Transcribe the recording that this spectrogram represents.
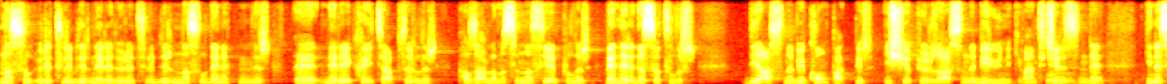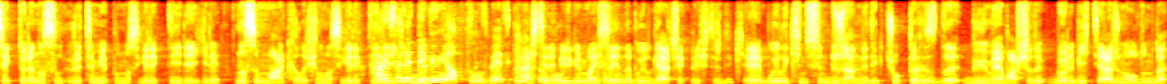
nasıl üretilebilir, nerede üretilebilir, nasıl denetlenilir, e, nereye kayıt yaptırılır, pazarlaması nasıl yapılır ve nerede satılır diye aslında bir kompakt bir iş yapıyoruz aslında bir günlük event içerisinde. Yine sektöre nasıl üretim yapılması gerektiği ile ilgili, nasıl markalaşılması gerektiği ile Her ilgili. sene de- bir gün yaptığınız bir etkinlik her sene bu? bir gün Mayıs ayında bu yıl gerçekleştirdik. E, bu yıl ikincisini düzenledik. Çok da hızlı büyümeye başladı. Böyle bir ihtiyacın olduğunu da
